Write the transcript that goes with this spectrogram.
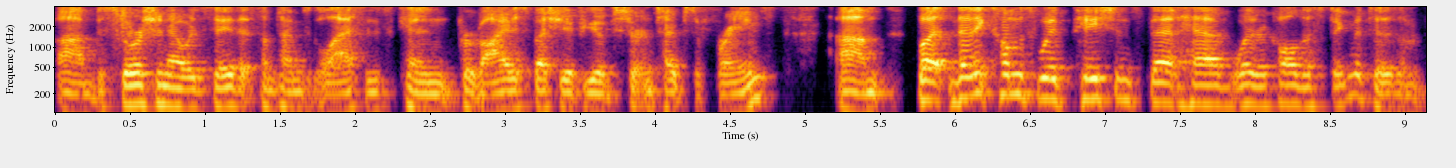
um, distortion, I would say, that sometimes glasses can provide, especially if you have certain types of frames. Um, but then it comes with patients that have what are called astigmatism.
